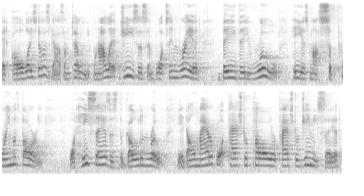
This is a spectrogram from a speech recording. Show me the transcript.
It always does, guys, I'm telling you. When I let Jesus and what's in red be the rule, He is my supreme authority. What he says is the golden rule. It don't matter what Pastor Paul or Pastor Jimmy said.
